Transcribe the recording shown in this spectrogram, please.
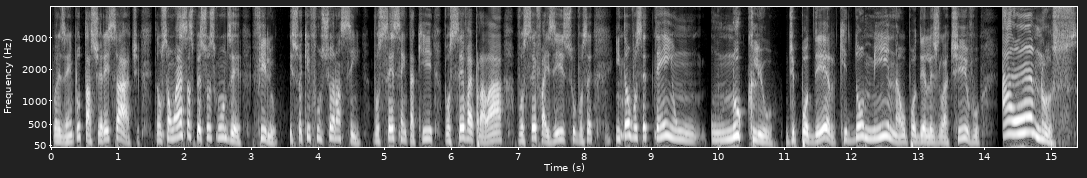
por exemplo, o Tasso Gereissati. Então são essas pessoas que vão dizer: "Filho, isso aqui funciona assim. Você senta aqui, você vai para lá, você faz isso, você". Então você tem um, um núcleo de poder que domina o poder legislativo há anos.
